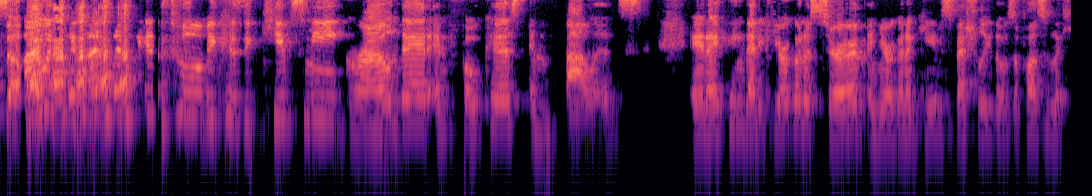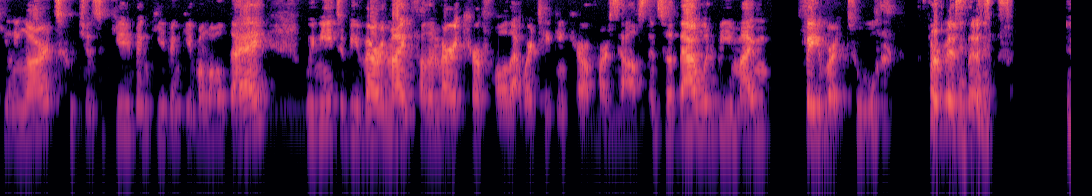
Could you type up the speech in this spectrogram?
so I would say that's my biggest tool because it keeps me grounded and focused and balanced. And I think that if you're going to serve and you're going to give, especially those of us in the healing arts who just give and give and give all day, we need to be very mindful and very careful that we're taking care of ourselves. And so that would be my favorite tool for business.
